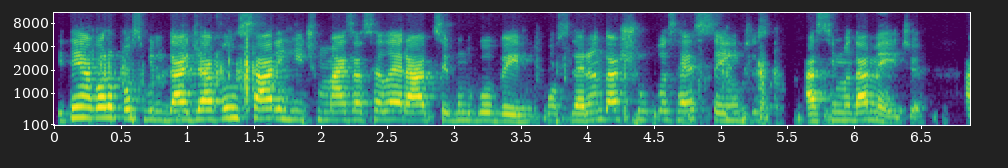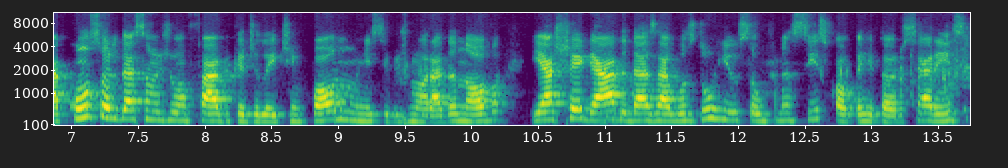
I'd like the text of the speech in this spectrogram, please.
E tem agora a possibilidade de avançar em ritmo mais acelerado, segundo o governo, considerando as chuvas recentes acima da média. A consolidação de uma fábrica de leite em pó no município de Morada Nova e a chegada das águas do Rio São Francisco ao território cearense,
